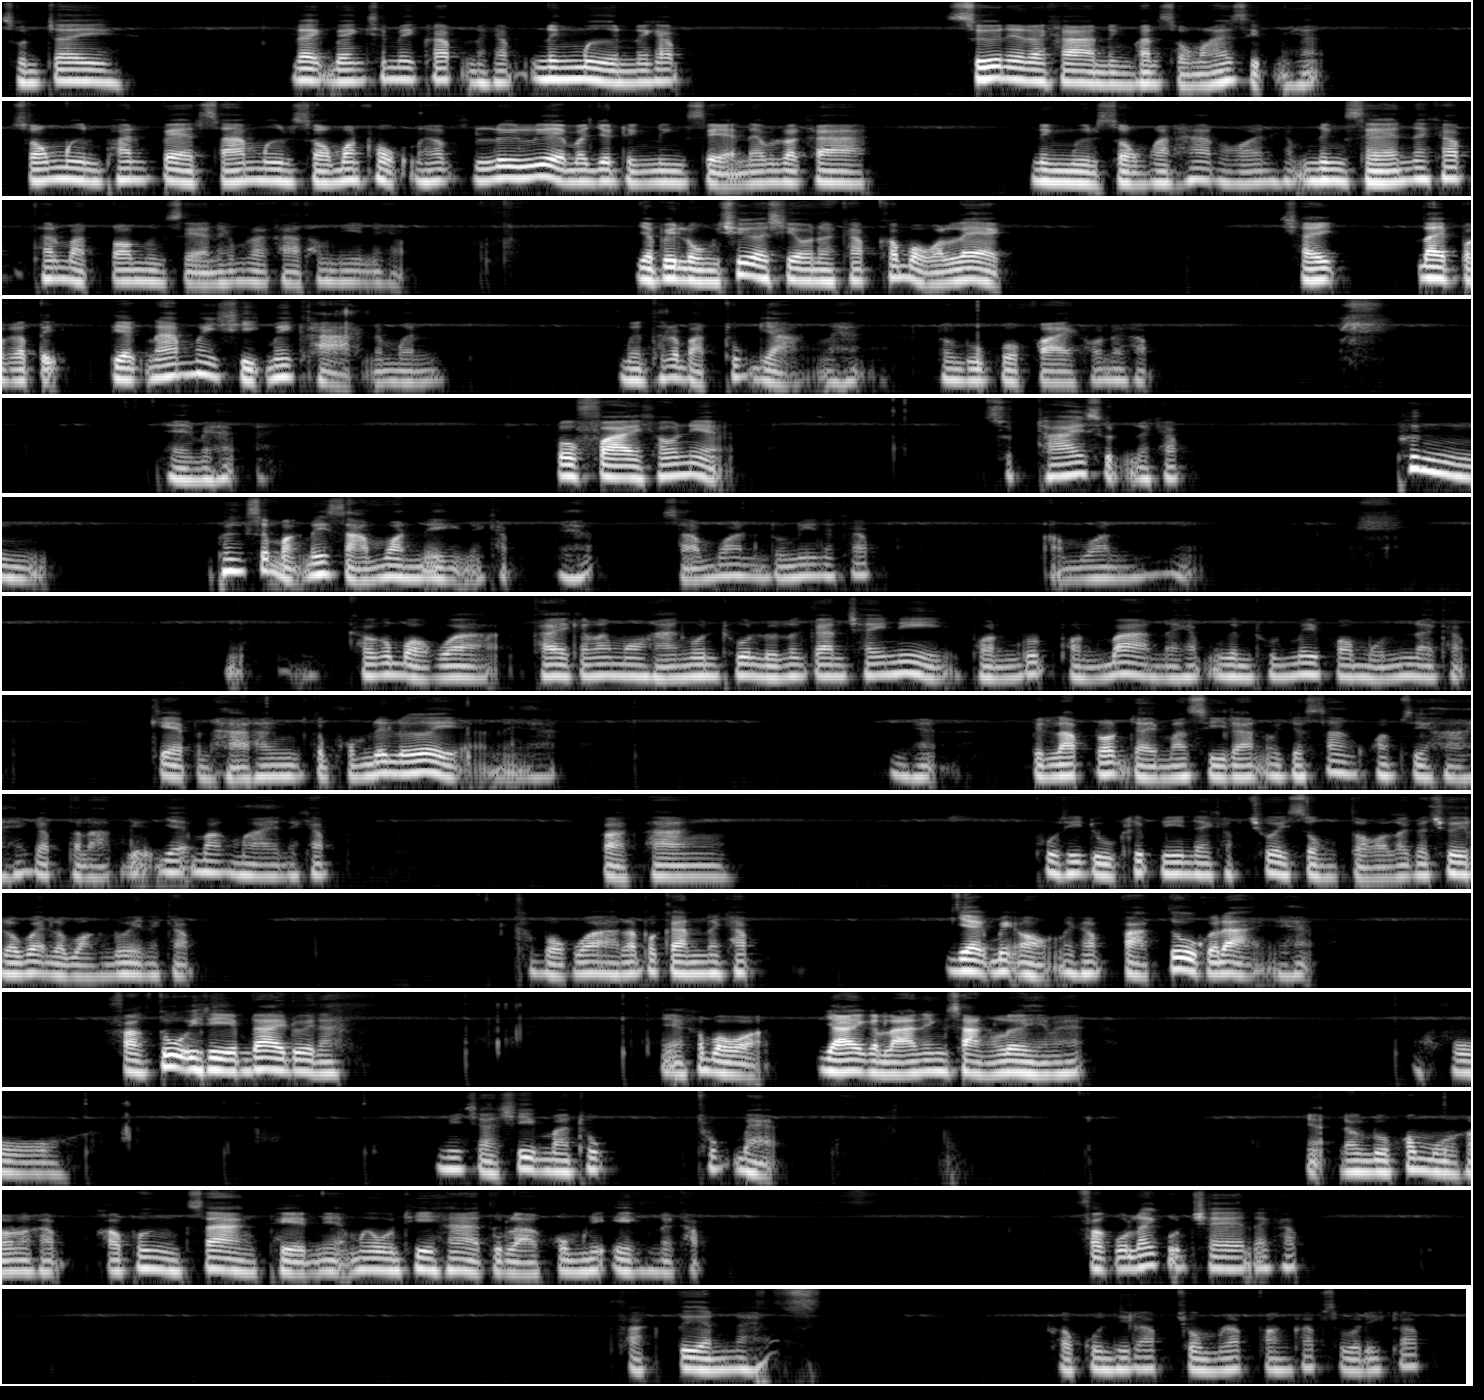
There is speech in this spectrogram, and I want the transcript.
สนใจแลกแบงค์ใช่ไหมครับนะครับหนึ่งหมื่นนะครับ ซื้อในราคาหนึ่งพันสองร้อยห้าสิบนะฮะสองหมื่นพันแปดสามหมื่นสองพันหกนะครับ เรื่อยๆ มาจนถึงหนึ่งแสนในราคาหนึ่งหมื่นสองพันห้าร้อยนะครับหนึ่งแสนนะครับท่านบัตรปลอมหนึ่งแสนนะครับราคาเท่านี้นะครับ อย่าไปหลงเชื่อเชียวนะครับ เขาบอกว่าแลกใช้ ได้ปกติเปียกน้ำไม่ฉีกไม่ขาดนะเหมือนเหมือนธนบัตรทุกอย่างนะฮะลองดูโปรไฟล์เขานะครับ เห็นไหมฮะโปรไฟล์เขาเนี่ย สุดท้ายสุดนะครับเพิ่งเพิ่งสมัครได้สามวันเองนะครับเห็นไหมฮะสามวันตรงนี้นะครับสามวันเนี่ยเนี่ยเขาก็บอกว่าใครกำลังมองหาเงินทุนหรือเรื่องการใช้หนี้ผ่อนรถผ่อนบ้านนะครับ เงินทุนไม่พอหมุนนะครับ แก้ปัญหาทางกับผมได้เลยอันนี้ฮะเห็นไหมฮะเป็นรับรถใหญ่มาสี่ล้านโอจะสร้างความเสียหายให้กับตลาดเยอะแยะมากมายนะครับ ฝากทาง ผู้ที่ดูคลิปนี้นะครับ ช่วยส่งต่อแล้วก็ช่วยระแวดระวังด้วยนะครับ เขาบอกว่ารับประกันนะครับ แยกไม่ออกนะครับ ฝากตู้ก็ได้นะฮะฝากตู้ ATM ได้ด้วยนะ เนี่ยเขาบอกว่ายายกับร้านยังสั่งเลยเห็นไหมฮะโอ้โห มีจาชีพมาทุกทุกแบบ เนี่ยลองดูข้อมูลเขานะครับ เขาเพิ่งสร้างเพจเนี่ยเมื่อวันที่ 5 ตุลาคมนี้เองนะครับ ฝากกดไลค์กดแชร์นะครับ ฝากเตือนนะฮะขอบคุณที่รับชมรับฟังครับ สวัสดีครับ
